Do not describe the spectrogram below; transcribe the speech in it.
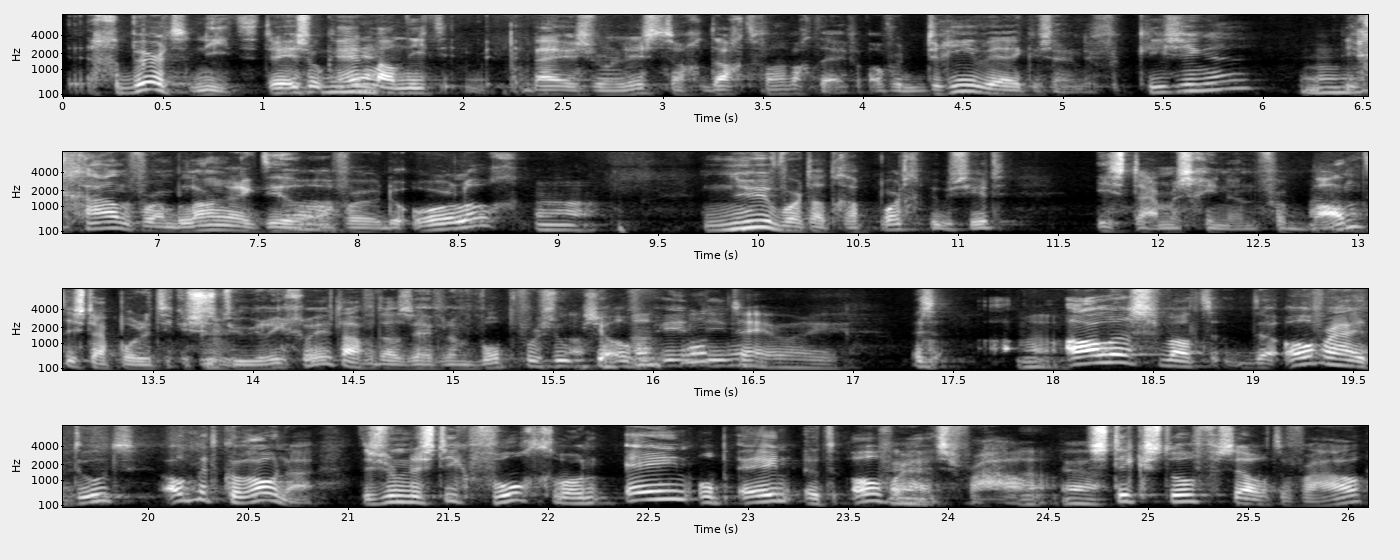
gebeurt niet. Er is ook helemaal niet bij een journalist zo'n gedachte van... wacht even, over drie weken zijn de verkiezingen. Die gaan voor een belangrijk deel over de oorlog. Nu wordt dat rapport gepubliceerd. Is daar misschien een verband? Is daar politieke sturing geweest? Laten we daar eens even een WOP-verzoekje over Een indienen. Dus alles wat de overheid doet, ook met corona. De journalistiek volgt gewoon één op één het overheidsverhaal. Ja. Stikstof, hetzelfde verhaal.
